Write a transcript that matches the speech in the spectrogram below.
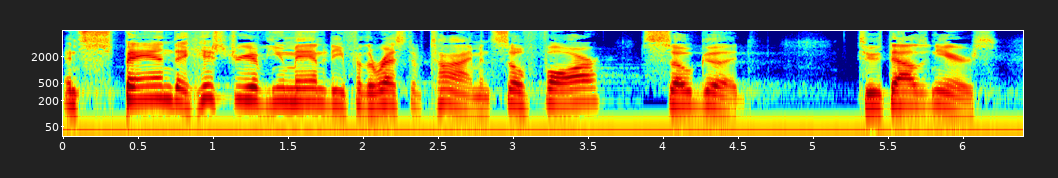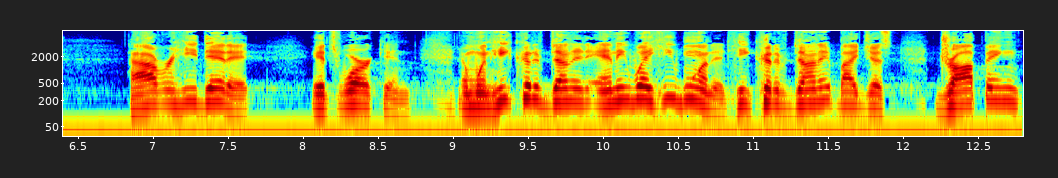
and span the history of humanity for the rest of time. And so far, so good. 2,000 years. However, he did it, it's working. And when he could have done it any way he wanted, he could have done it by just dropping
